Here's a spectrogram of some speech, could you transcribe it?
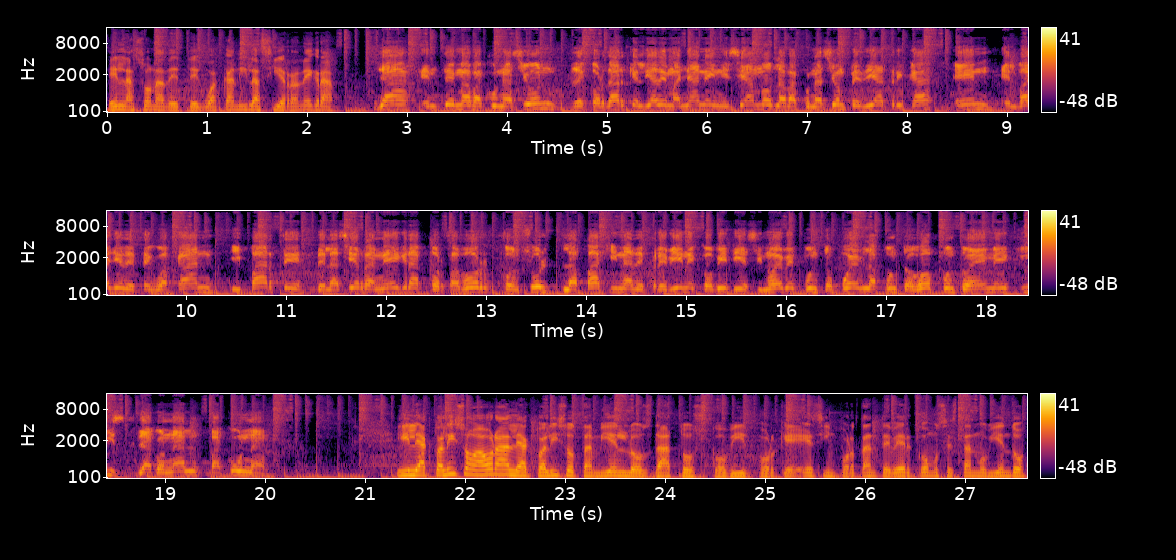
en la zona de Tehuacán y la Sierra Negra. Ya en tema vacunación, recordar que el día de mañana iniciamos la vacunación pediátrica en el Valle de Tehuacán y parte de la Sierra Negra. Por favor, consulte la página de previenecovid19.puebla.gov.mx diagonal vacuna. Y le actualizo ahora, le actualizo también los datos COVID porque es importante ver cómo se están moviendo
